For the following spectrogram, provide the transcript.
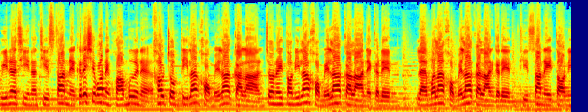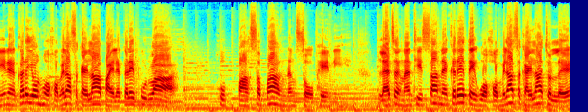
วินาทีนั้นทิสซันเนี่ยก็ได้ใช้พลังแห่งความมืดเนี่ยเข้าโจมตีร่างของเมล่ากาลาจนในตอนนี้ร่างของเมล่ากาลาเนี่ยกระเด็น และเมื่อร่างของเมล่ากาลากระเด็นทิสซันในตอนนี้เนี่ยก็ได้โยนหัวของเมล่าสกายล่าไปแล้วก็ได้พูดว่าหุบปากสะบ้างนางโสเพณีและจากนั้นทิสซันเนี่ยก็ได้เตะหัวของมิลาสกายล่าจนเละ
